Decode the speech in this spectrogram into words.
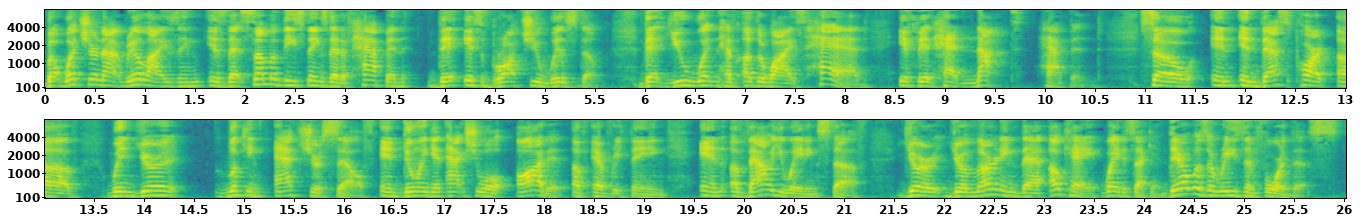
But what you're not realizing is that some of these things that have happened that it's brought you wisdom that you wouldn't have otherwise had if it had not happened. So and and that's part of when you're looking at yourself and doing an actual audit of everything and evaluating stuff you're you're learning that okay wait a second there was a reason for this.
